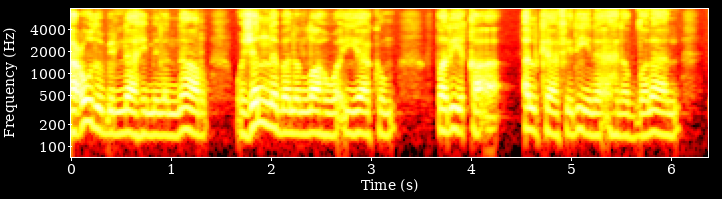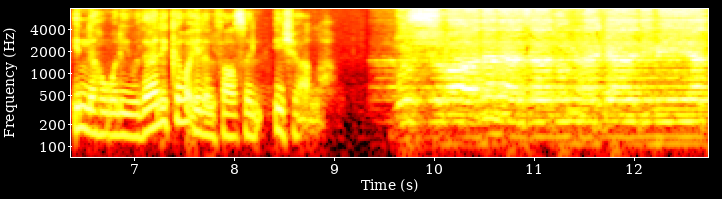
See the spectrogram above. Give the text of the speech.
أعوذ بالله من النار وجنبنا الله وإياكم طريق الكافرين أهل الضلال. إنه ولي ذلك وإلى الفاصل إن شاء الله. بشرى لنا زاد أكاديمية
